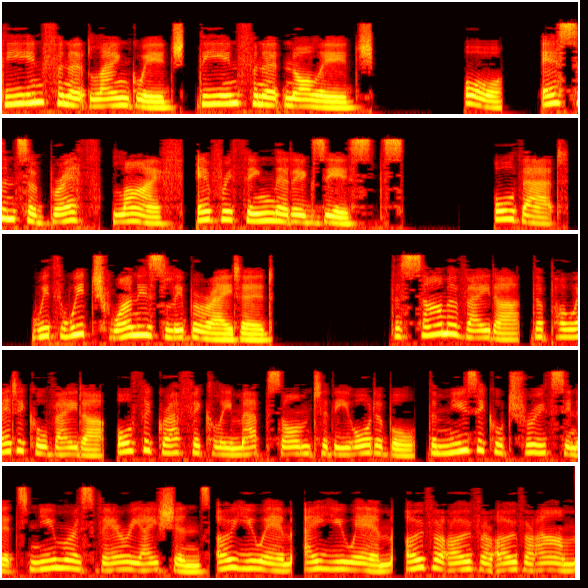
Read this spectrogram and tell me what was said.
the infinite language, the infinite knowledge, or essence of breath, life, everything that exists, or that with which one is liberated. The Sama Veda, the poetical Veda, orthographically maps Om to the audible, the musical truths in its numerous variations OUM, AUM, over over over um,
